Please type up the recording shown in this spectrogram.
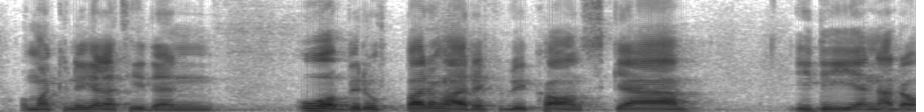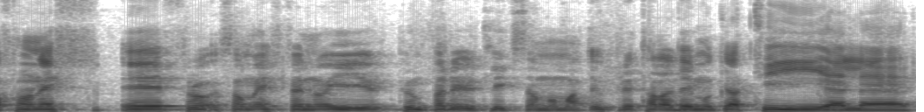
Och man kunde hela tiden åberopa de här republikanska idéerna då från F, eh, som FN och EU pumpade ut liksom om att upprätthålla demokrati eller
